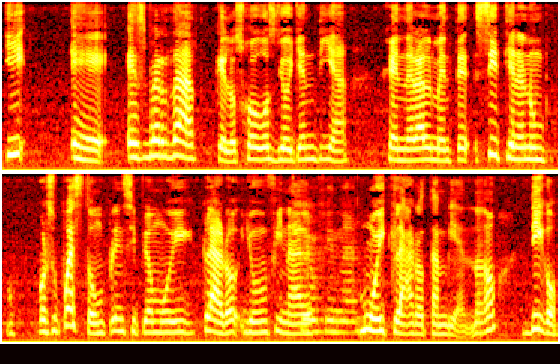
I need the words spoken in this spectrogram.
Y eh, es verdad que los juegos de hoy en día generalmente sí tienen un, por supuesto, un principio muy claro y un final, muy claro también, ¿no? Digo,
